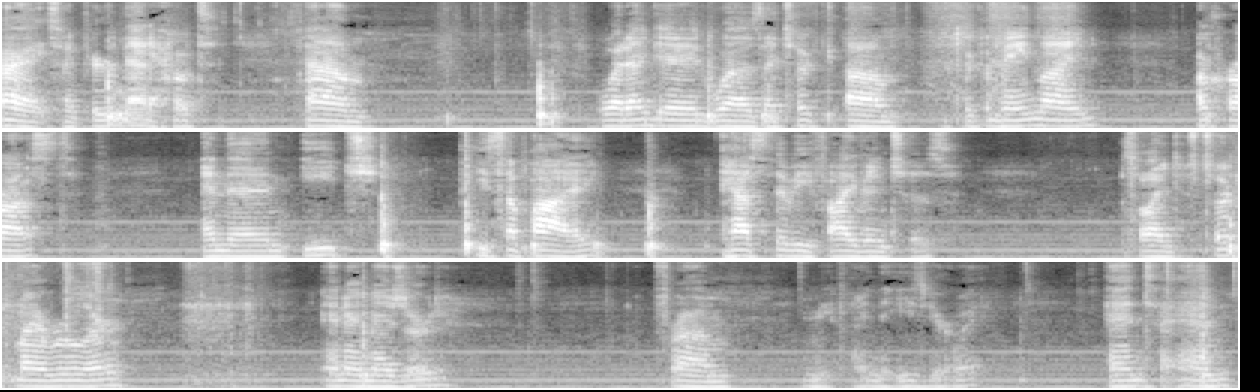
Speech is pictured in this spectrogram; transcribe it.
Alright, so I figured that out. Um, what I did was I took um, took a main line across, and then each piece of pie has to be five inches. So I just took my ruler and I measured from, let me find the easier way, end to end.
